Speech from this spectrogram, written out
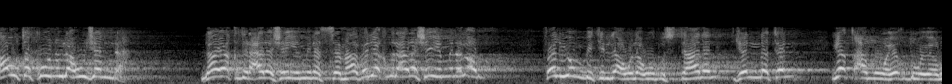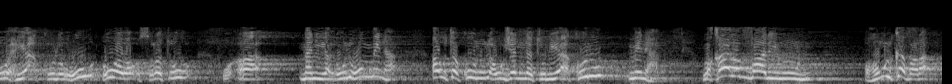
أو تكون له جنة. لا يقدر على شيء من السماء فليقدر على شيء من الأرض. فلينبت الله له بستانا جنة يطعم ويغدو ويروح يأكله هو وأسرته ومن يعولهم منها. أو تكون له جنة يأكل منها. وقال الظالمون وهم الكفرة.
